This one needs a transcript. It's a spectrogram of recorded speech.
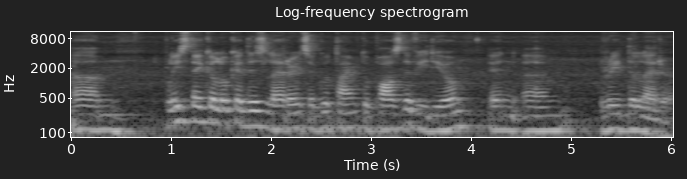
Um, please take a look at this letter. It's a good time to pause the video and um, read the letter.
